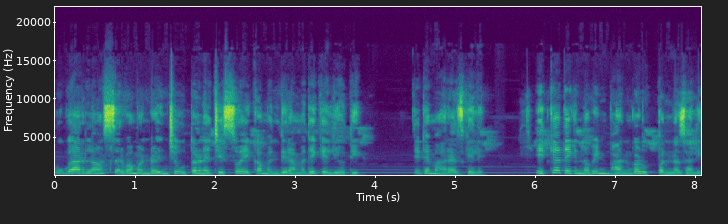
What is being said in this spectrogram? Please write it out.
उगारला सर्व मंडळींची उतरण्याची सोय एका मंदिरामध्ये केली होती. तिथे महाराज गेले. इतक्यात एक नवीन भानगड उत्पन्न झाली.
